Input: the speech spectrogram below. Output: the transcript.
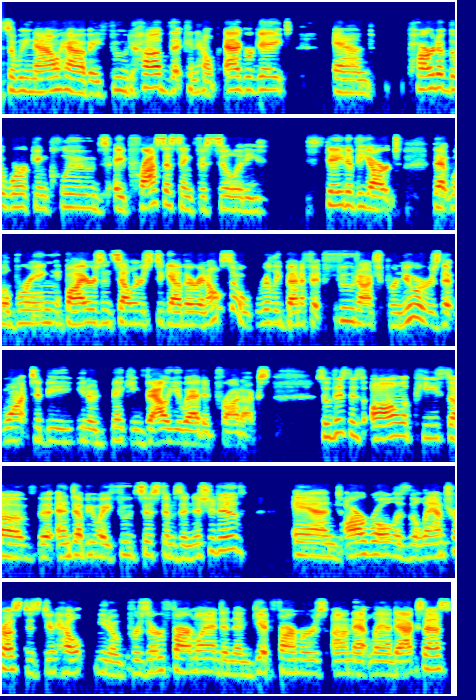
So we now have a food hub that can help aggregate and part of the work includes a processing facility state of the art that will bring buyers and sellers together and also really benefit food entrepreneurs that want to be you know making value added products so this is all a piece of the nwa food systems initiative And our role as the land trust is to help, you know, preserve farmland and then get farmers on that land access.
